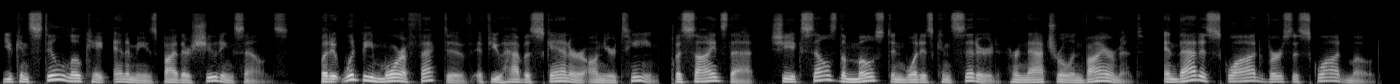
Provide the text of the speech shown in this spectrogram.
you can still locate enemies by their shooting sounds. But it would be more effective if you have a scanner on your team. Besides that, she excels the most in what is considered her natural environment, and that is squad versus squad mode.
